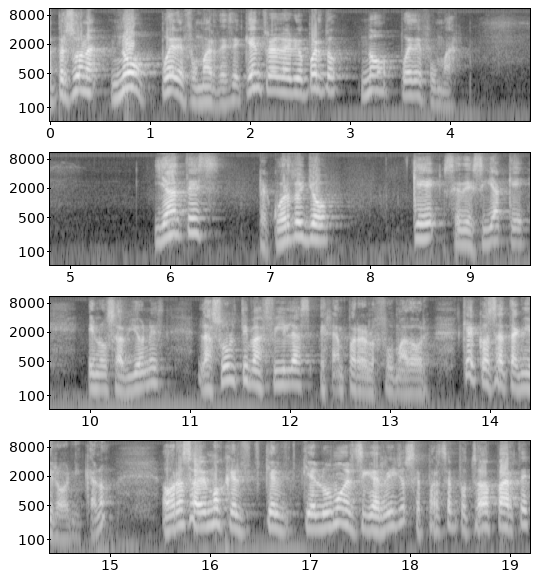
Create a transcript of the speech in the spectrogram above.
La persona no puede fumar. Desde que entra al aeropuerto, no puede fumar. Y antes, recuerdo yo, que se decía que en los aviones las últimas filas eran para los fumadores. Qué cosa tan irónica, ¿no? Ahora sabemos que el, humo del cigarrillo se esparce por todas partes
